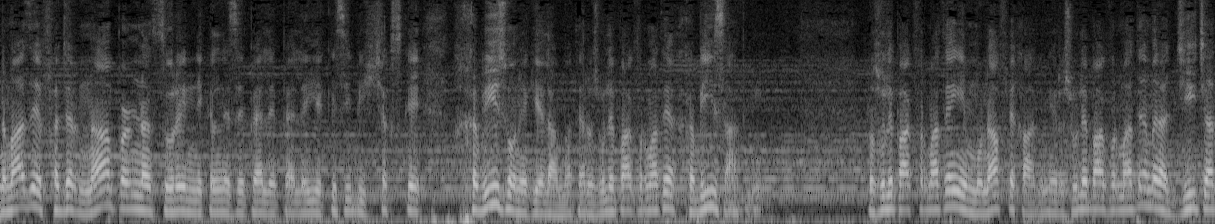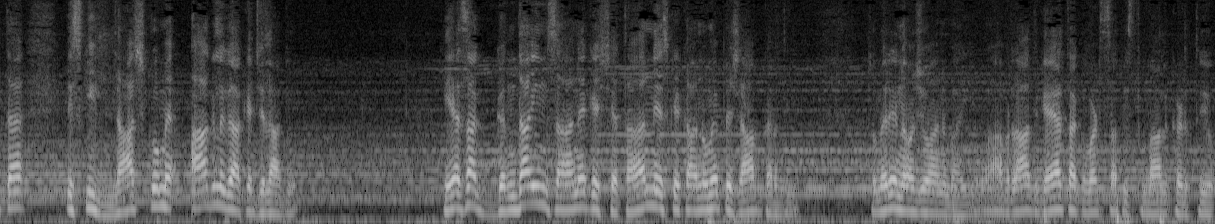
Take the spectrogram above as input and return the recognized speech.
नमाज़ फजर ना पढ़ना सूरज निकलने से पहले पहले ये किसी भी शख्स के खबीस होने की अलामत है। रसूल पाक फरमाते हैं, खबीस आदमी। रसूल पाक फरमाते हैं, ये मुनाफिक आदमी है। रसूल पाक फरमाते हैं, मेरा जी चाहता है, इसकी लाश को मैं आग लगा के जला दूँ। ये ऐसा गंदा इंसान है कि शैतान ने इसके कानों में पेशाब कर दिया। तो मेरे नौजवान भाइयों, आप रात गया तक व्हाट्सअप इस्तेमाल करते हो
